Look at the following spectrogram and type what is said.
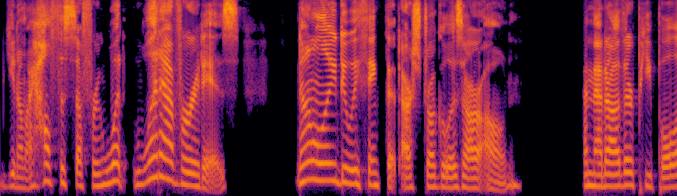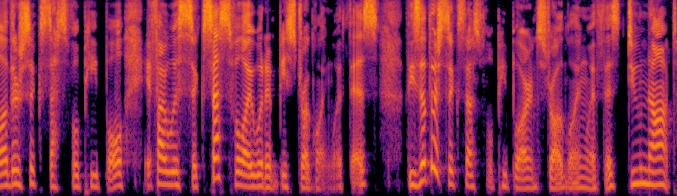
you know my health is suffering what whatever it is not only do we think that our struggle is our own and that other people other successful people if i was successful i wouldn't be struggling with this these other successful people aren't struggling with this do not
